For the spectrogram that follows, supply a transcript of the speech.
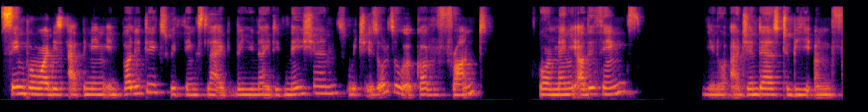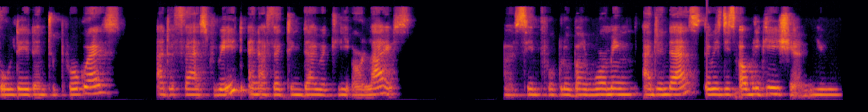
Same for what is happening in politics with things like the United Nations, which is also a cover front for many other things, you know, agendas to be unfolded and to progress at a fast rate and affecting directly our lives. Uh, same for global warming agendas. There is this obligation. You,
